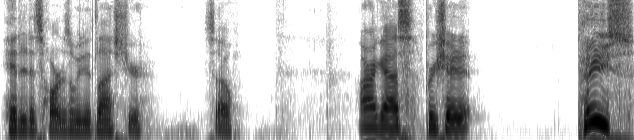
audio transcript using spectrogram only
hit it as hard as we did last year. So, all right, guys, appreciate it. Peace.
